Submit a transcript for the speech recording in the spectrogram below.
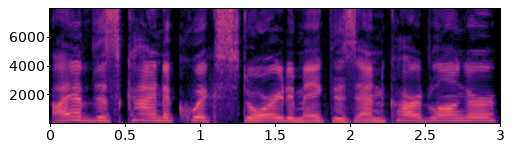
I have this kind of quick story to make this end card longer,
